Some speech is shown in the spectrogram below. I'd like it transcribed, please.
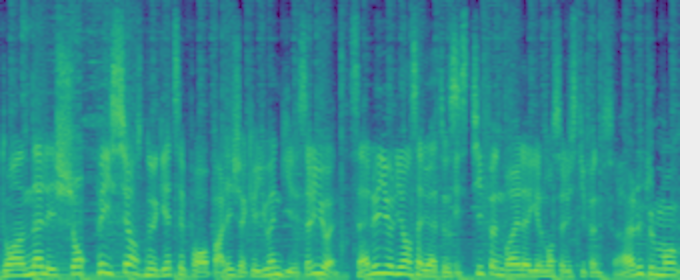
dont un alléchant Pacers Nuggets. Et pour en parler, j'accueille Yohan Guillet. Salut Yohan. Salut Julian, salut à tous. Et Stephen Bray là également. Salut Stephen. Salut tout le monde.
